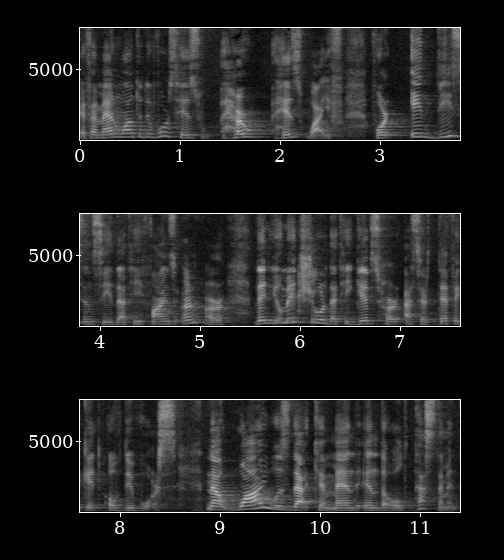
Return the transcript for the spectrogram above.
if a man want to divorce his, her, his wife for indecency that he finds in her, then you make sure that he gives her a certificate of divorce. Now, why was that command in the Old Testament?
